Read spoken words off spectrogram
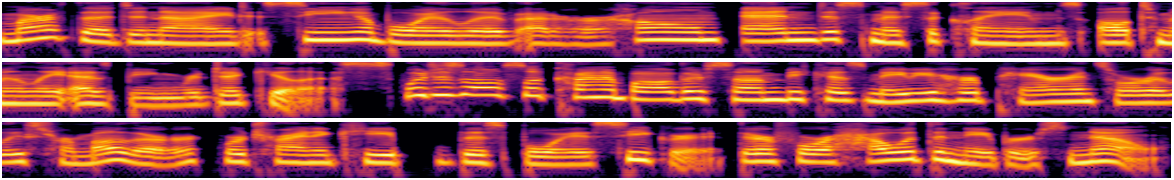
Martha denied seeing a boy live at her home and dismissed the claims ultimately as being ridiculous, which is also kind of bothersome because maybe her parents, or at least her mother, were trying to keep this boy a secret. Therefore, how would the neighbors know?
